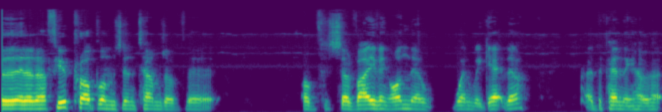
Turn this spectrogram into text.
There are a few problems in terms of the of surviving on there when we get there, uh, depending how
